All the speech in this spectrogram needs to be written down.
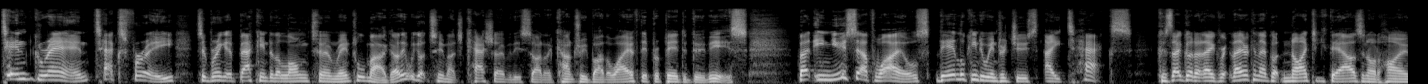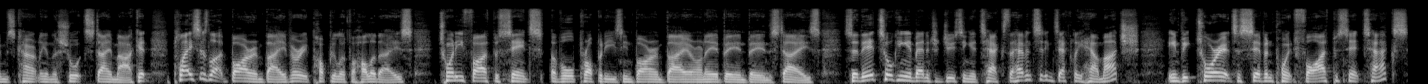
10 grand tax free to bring it back into the long term rental market. I think we've got too much cash over this side of the country, by the way, if they're prepared to do this. But in New South Wales, they're looking to introduce a tax because they've got they they reckon they've got ninety thousand odd homes currently in the short stay market. Places like Byron Bay, very popular for holidays. Twenty five percent of all properties in Byron Bay are on Airbnb and Stayz. So they're talking about introducing a tax. They haven't said exactly how much. In Victoria, it's a seven point five percent tax.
